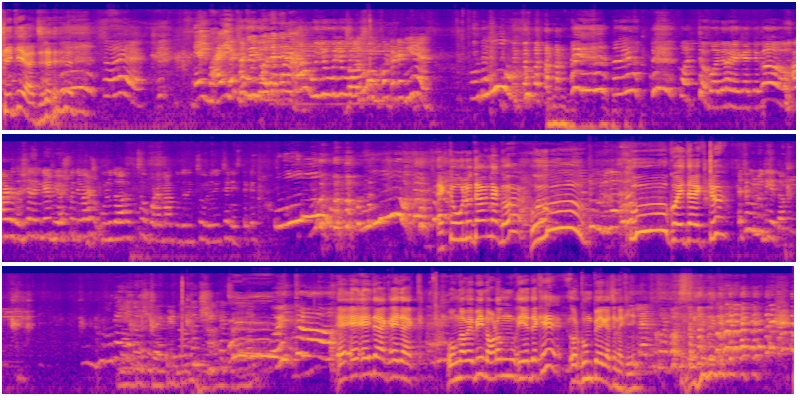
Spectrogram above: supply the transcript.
ঠিকই আছে এই ভাই তুই বলে দে না জল সংকটটাকে নিয়ে কত বড় হয়ে গেছে গো আর সেদিনকে বৃহস্পতিবার উলু দেওয়া হচ্ছে উপরে মা পুজো দিচ্ছে উলু দিচ্ছে নিচ থেকে একটু উলু দাও না গো উ উ কই দাও একটু। আচ্ছা উলু দিয়ে দাও। এই দেখ এই দেখ। ওঙ্গা বেবি নরম ইয়ে দেখে ওর ঘুম পেয়ে গেছে নাকি?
